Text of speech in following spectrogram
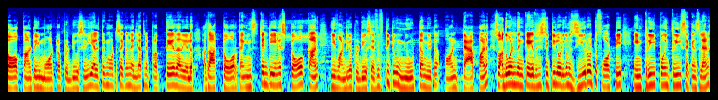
torque ആണ് ഈ മോട്ടർ പ്രൊഡ്യൂസ് ചെയ്യുന്നത്. ഈ ഇലക്ട്രിക് മോട്ടോർ സൈക്കിളിന് എല്ലാത്തിനും പ്രത്യേകത അറിയാലോ? അത് ആ ടോർക്ക് ഇൻസ്റ്റന്റേനിയസ് ആണ് ഈ വണ്ടികൾ പ്രൊഡ്യൂസ് ചെയ്യുന്നത്. Fifty two newton metre on tap ആണ്. സോ അതുകൊണ്ട് നിങ്ങൾക്ക് ഏകദേശം സിറ്റിയിൽ ഓടിക്കുമ്പോൾ zero to forty in three point three സെക്കൻഡ്സിലാണ്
